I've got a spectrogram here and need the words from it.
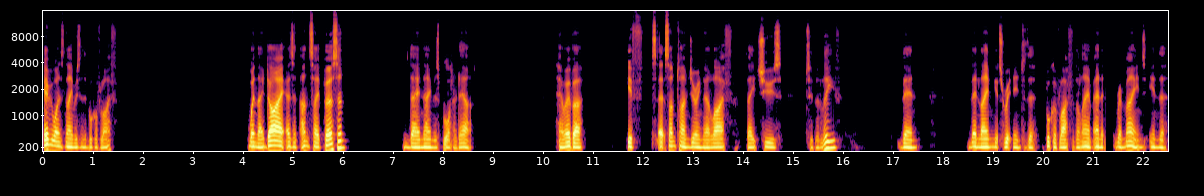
everyone's name is in the book of life when they die as an unsaved person, their name is blotted out. However, if at some time during their life they choose to believe, then their name gets written into the book of life of the Lamb and it remains in the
